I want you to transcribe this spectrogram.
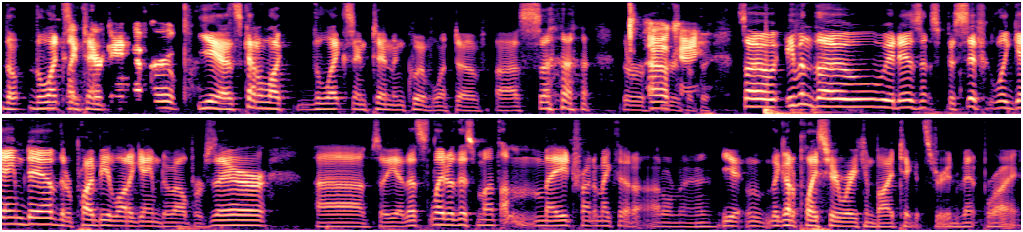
the the Lexington like their game group. Yeah, it's kind of like the Lexington equivalent of us. okay. So even though it isn't specifically game dev, there'll probably be a lot of game developers there. Uh, so yeah, that's later this month. I may try to make that. I don't know. Yeah, they got a place here where you can buy tickets through Eventbrite.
